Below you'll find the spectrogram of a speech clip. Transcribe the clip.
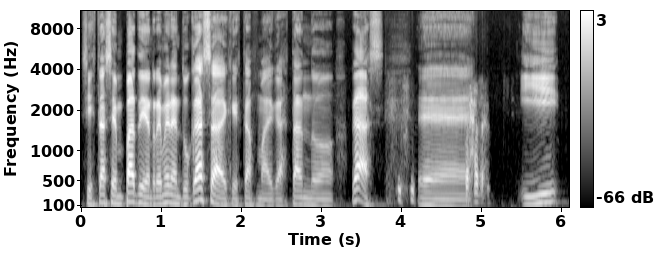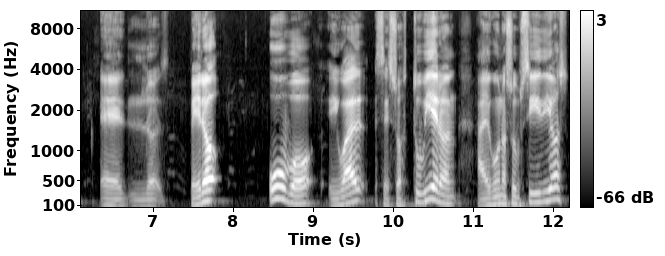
si estás en pata y en remera en tu casa es que estás malgastando gas. Eh, y eh, pero hubo, igual se sostuvieron algunos subsidios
